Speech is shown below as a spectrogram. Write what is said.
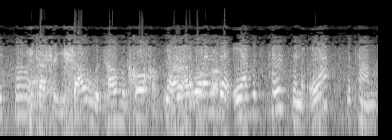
Yisrael. Kasher Yishalu with Talmud Chacham. Yeah, but when the average person asks the Talmud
